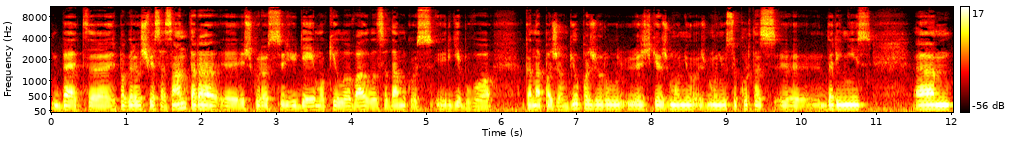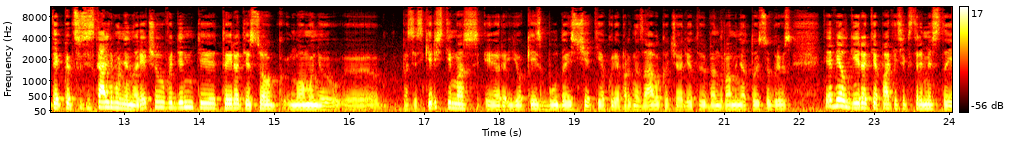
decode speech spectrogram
Bet e, pagaliau šviesa santara, e, iš kurios judėjimo kilo Valdas Adamkus, irgi buvo gana pažangių pažiūrų, reiškia, žmonių, žmonių sukurtas e, darinys. Taip kad susiskaldimų nenorėčiau vadinti, tai yra tiesiog nuomonių uh, pasiskirstimas ir jokiais būdais čia tie, kurie prognozavo, kad čia lietuvių bendruomenė toj sugrius, tai vėlgi yra tie patys ekstremistai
